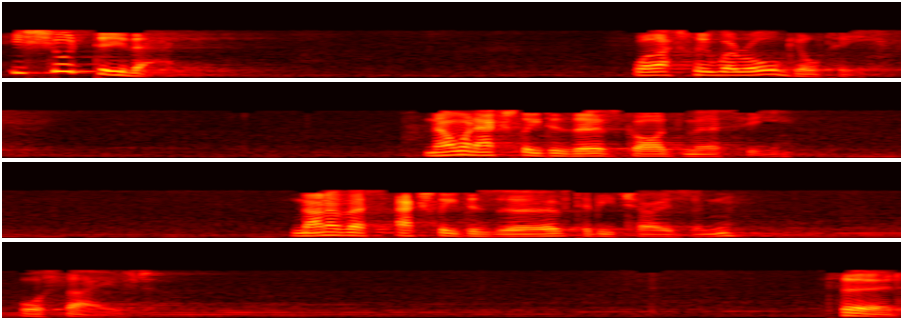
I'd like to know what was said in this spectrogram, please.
He should do that. Well, actually, we're all guilty. No one actually deserves God's mercy. None of us actually deserve to be chosen or saved. Third,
